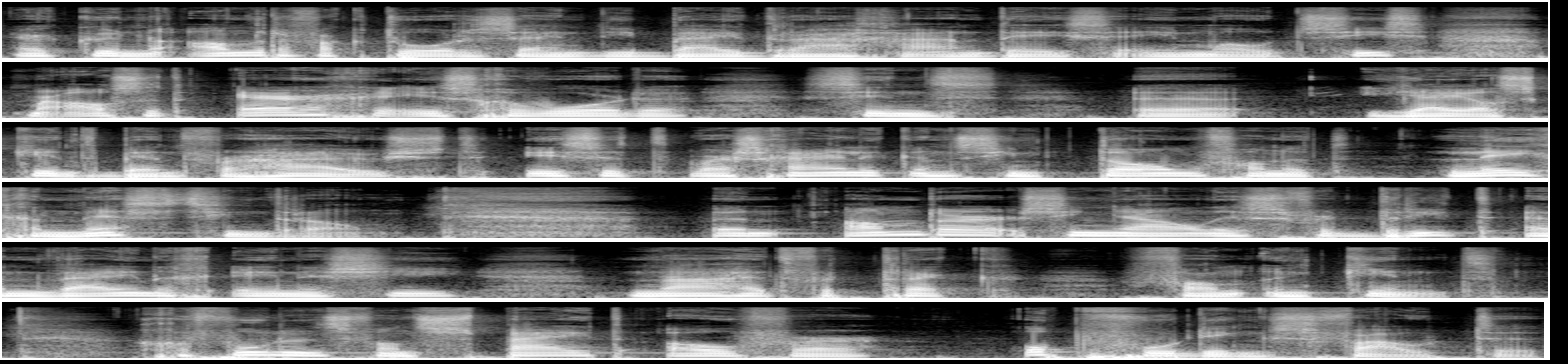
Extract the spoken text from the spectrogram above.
Er kunnen andere factoren zijn die bijdragen aan deze emoties. Maar als het erger is geworden sinds uh, jij als kind bent verhuisd, is het waarschijnlijk een symptoom van het lege nest syndroom. Een ander signaal is verdriet en weinig energie na het vertrek van een kind. Gevoelens van spijt over opvoedingsfouten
